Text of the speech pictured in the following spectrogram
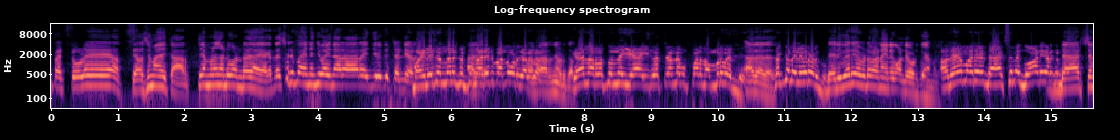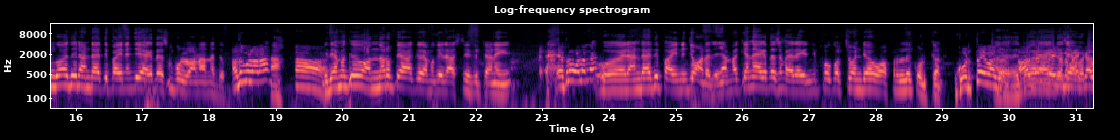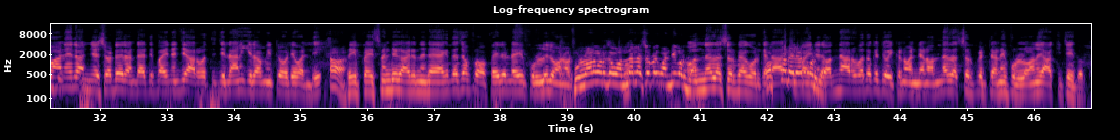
പെട്രോൾ അത്യാവശ്യമായി കറക്റ്റ് നമ്മൾ ഇങ്ങോട്ട് കൊണ്ടുപോയത് ഏകദേശം ഒരു പതിനഞ്ച് പതിനാറ് ആ റേഞ്ചിൽ കിട്ടേണ്ടതാണ് മൈലേജ് എന്തായാലും കിട്ടും. പറഞ്ഞു കൊടുക്കാം പറഞ്ഞു കൊടുക്കാം. കേരള അറുപത്തൊന്ന് ഇരുപത്തിരണ്ട് മുപ്പത് നമ്പർ വരുന്നത് അതെ അതെ ഇതൊക്കെ ഡെലിവറി എടുക്കും. ഡെലിവറി എവിടെ വേണമെങ്കിലും കൊണ്ടുപോയി കൊടുക്കും നമ്മൾ അതേമാതിരി ഡാക്സിന്റെ ഗോണി കിടക്കും കിടക്കുന്നത് ഡാറ്റ്സങ്കോ ഇത് രണ്ടായിരത്തി പതിനഞ്ച് ഏകദേശം ഫുള്ളോണാണ് ഇത്. അത് ഫുള്ളാണോ ഇത് നമുക്ക് ഒന്നര റുപ്യ ആക്ക് നമുക്ക് ലാസ്റ്റ് കിട്ടുകയാണെങ്കിൽ എത്ര മോഡലാണ് രണ്ടായിരത്തി പതിനഞ്ച് മോഡൽ ഞമ്മക്ക് തന്നെ ഏകദേശം വില. ഇനിയിപ്പോ കുറച്ച് വണ്ടി ഓഫറിൽ കൊടുക്കാണ്. കൊടുത്ത ഒഴിവാക്കുക ഇത് ആൾക്കാർ ഏകദേശം എവിടെ അന്വേഷിച്ചോട്ട്. രണ്ടായിരത്തി പതിനഞ്ച് അറുപത്തി ജില്ലാനും കിലോമീറ്റർ ഓടിയ വണ്ടി. റീപ്ലേസ്മെന്റ് കാര്യമൊന്നുമില്ല ഏകദേശം പ്രൊഫൈൽ ഉണ്ടായി. ഫുള്ള് ലോൺ ഒന്നര ലക്ഷം രൂപ വണ്ടി കൊടുക്കും. ഒന്നര ലക്ഷം രൂപ കൊടുക്കാം. ലാസ്റ്റ്. ഒന്ന് അറുപതൊക്കെ ചോദിക്കണ വണ്ടിയാണ്. ഒന്നര ലക്ഷം രൂപ ഇട്ടാണെങ്കിൽ ഫുൾ ലോൺ ആക്കി ചെയ്തു കൊടുക്കും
